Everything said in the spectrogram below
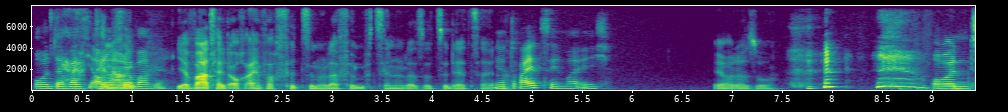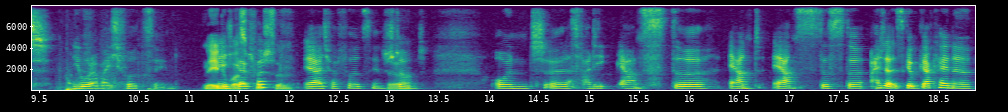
Und dann ja, weiß ich auch noch, da waren wir. Ihr wart halt auch einfach 14 oder 15 oder so zu der Zeit. Ja, ne? 13 war ich. Ja, oder so. und. Nee, oder war ich 14? Nee, nee du warst 14. ja, ich war 14, ja. stimmt. Und äh, das war die ernste, ernst, ernsteste. Alter, es gibt gar keine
